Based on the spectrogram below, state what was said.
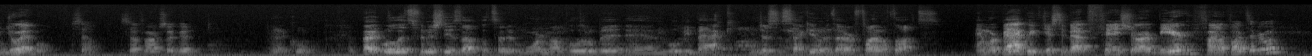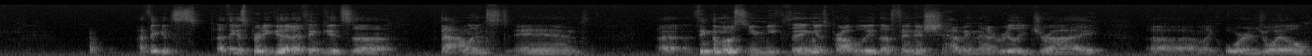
enjoyable. So so far so good. Yeah, cool. All right, well, let's finish these up. Let's let it warm up a little bit, and we'll be back in just a second with our final thoughts. And we're back. We've just about finished our beer. Final thoughts, everyone? I think it's I think it's pretty good. I think it's uh, balanced, and uh, I think the most unique thing is probably the finish having that really dry, uh, like orange oil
